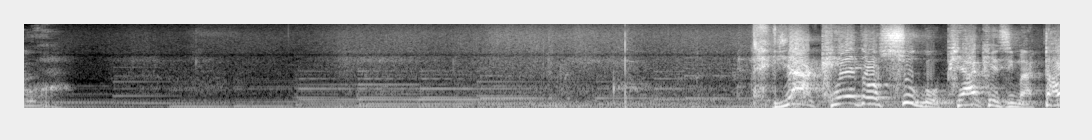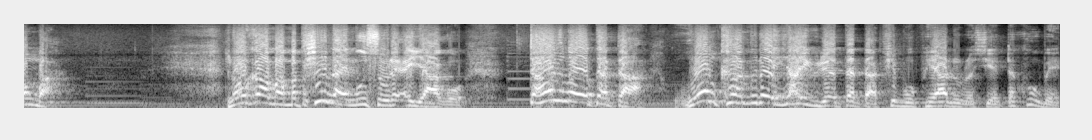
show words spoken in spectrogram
ဘူးရခဲသောစုကိုဖျားခင်စီမှာတောင်းပါ လောကမှာမဖြစ်နိုင်ဘူးဆိုတဲ့အရာကိုတောင်းတော့တတ်တာဝန်ခံပြီးတော့ရယူတဲ့တတ်တာဖြစ်ဖို့ဖျားလို့လို့ရှိရင်တခုပဲ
